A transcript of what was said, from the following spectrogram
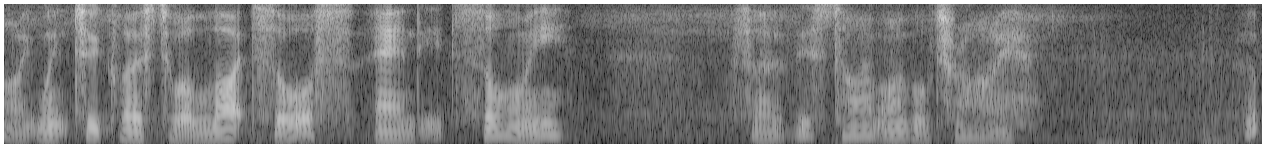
I went too close to a light source and it saw me. So this time I will try. Oops,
